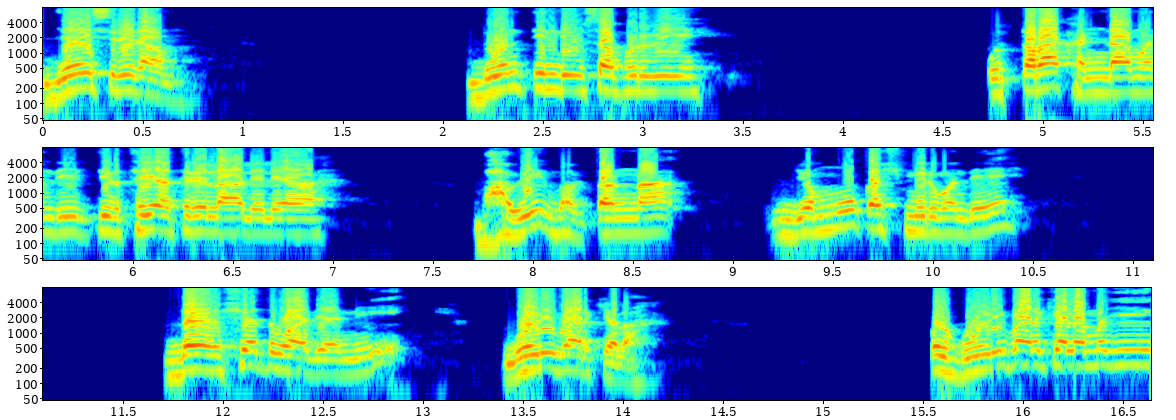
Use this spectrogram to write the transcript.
जय श्रीराम. दोन तीन दिवसापूर्वी उत्तराखंडामध्ये तीर्थयात्रेला आलेल्या भाविक भक्तांना जम्मू काश्मीरमध्ये दहशतवाद्यांनी गोळीबार केला. पण गोळीबार केला म्हणजे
